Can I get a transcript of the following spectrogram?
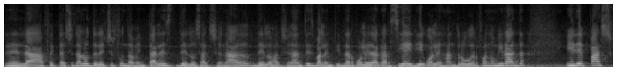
eh, la afectación a los derechos fundamentales de los accionados, de los accionantes Valentín Arboleda García y Diego Alejandro Huérfano Miranda, y de paso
